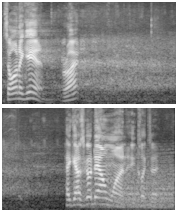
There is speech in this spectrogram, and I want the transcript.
It's on again, right? Hey guys, go down one and click that.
